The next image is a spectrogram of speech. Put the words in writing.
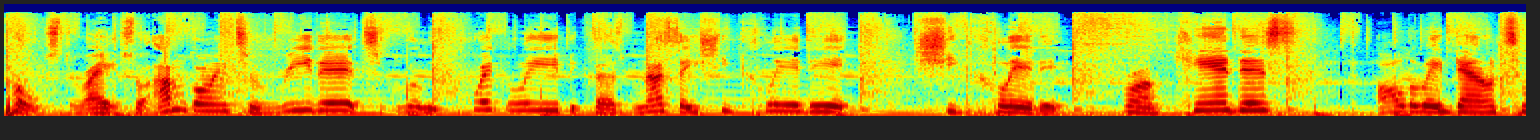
post, right? So I'm going to read it really quickly because when I say she cleared it, she cleared it from Candiace all the way down to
